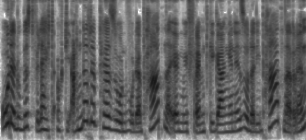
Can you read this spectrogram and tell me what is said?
oder du bist vielleicht auch die andere Person, wo der Partner irgendwie fremdgegangen ist oder die Partnerin.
